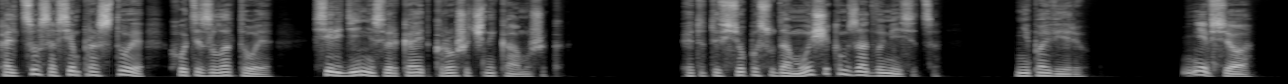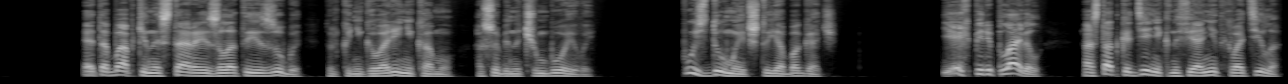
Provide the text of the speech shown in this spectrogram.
Кольцо совсем простое, хоть и золотое. В середине сверкает крошечный камушек. «Это ты все посудомойщиком за два месяца?» Не поверю. Не все. Это бабкины старые золотые зубы, только не говори никому, особенно Чумбоевой. Пусть думает, что я богач. Я их переплавил, остатка денег на фианит хватило,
